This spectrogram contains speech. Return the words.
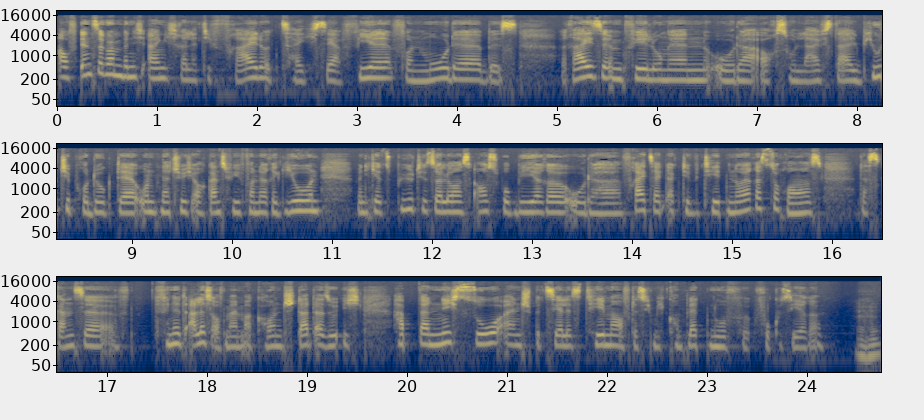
auf Instagram bin ich eigentlich relativ frei. Dort zeige ich sehr viel von Mode bis Reiseempfehlungen oder auch so Lifestyle-Beauty-Produkte und natürlich auch ganz viel von der Region. Wenn ich jetzt Beauty-Salons ausprobiere oder Freizeitaktivitäten, neue Restaurants, das Ganze findet alles auf meinem Account statt. Also ich habe da nicht so ein spezielles Thema, auf das ich mich komplett nur fokussiere. Mhm.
